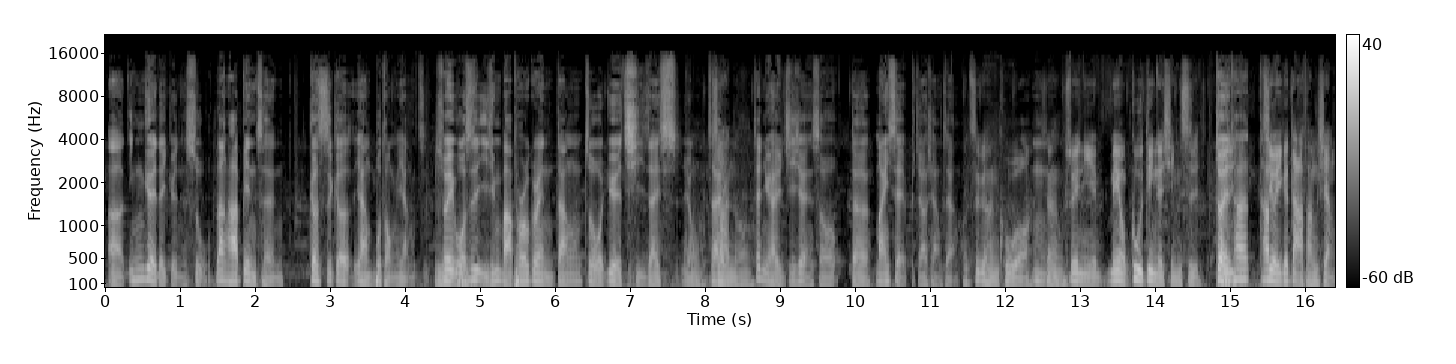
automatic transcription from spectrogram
呃音乐的元素，让它变成各式各样不同的样子。嗯所以我是已经把 program 当做乐器在使用，哦在哦，在女孩与机器人的时候的 mindset 比较像这样。哦，这个很酷哦，嗯这样，所以你也没有固定的形式，对它，它只有一个大方向。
